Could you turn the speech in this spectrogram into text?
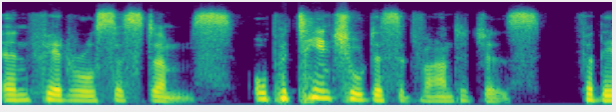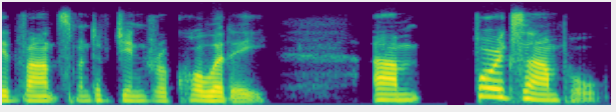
in federal systems or potential disadvantages for the advancement of gender equality. Um, for example,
